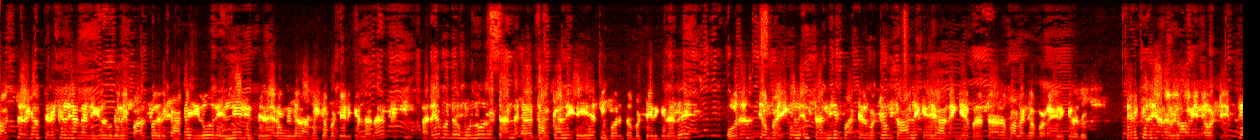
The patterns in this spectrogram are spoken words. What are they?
பக்தர்கள் திருக்கல்யாண நிகழ்வுகளை பார்ப்பதற்காக இருபது எல்இடி திரையரங்குகள் அமைக்கப்பட்டிருக்கின்றன. அதே போன்று முன்னூறு டன் தற்காலிக ஏசி பொருத்தப்பட்டிருக்கிறது. ஒரு லட்சம் பைகளில் தண்ணீர் பாட்டில் மற்றும் காலிக்கை அடங்கிய பிரசாதம் வழங்கப்பட இருக்கிறது. திருக்கல்யாண விழாவினை ஒட்டிட்டு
